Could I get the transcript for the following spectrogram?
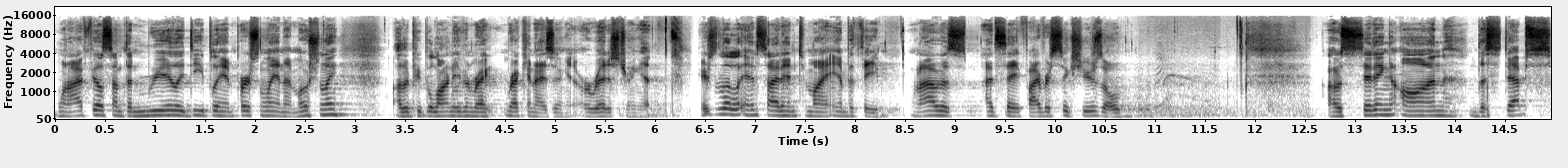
when I feel something really deeply and personally and emotionally, other people aren't even rec- recognizing it or registering it. Here's a little insight into my empathy. When I was, I'd say, five or six years old. I was sitting on the steps,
